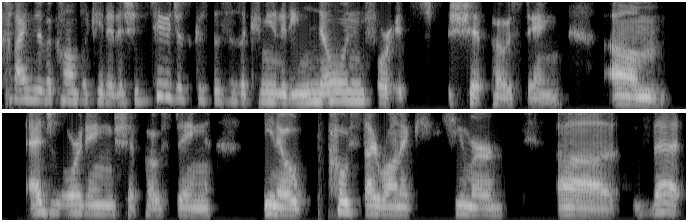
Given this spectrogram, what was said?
kind of a complicated issue too, just because this is a community known for its shit posting, um, edge lording, shit posting, you know, post ironic humor. Uh, that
